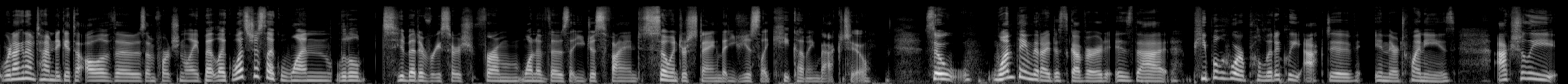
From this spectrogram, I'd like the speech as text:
We're not going to have time to get to all of those, unfortunately. But like, what's just like one little tidbit of research from one of those that you just find so interesting that you just like keep coming back to? So, one thing that I discovered is that people who are politically active in their 20s actually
